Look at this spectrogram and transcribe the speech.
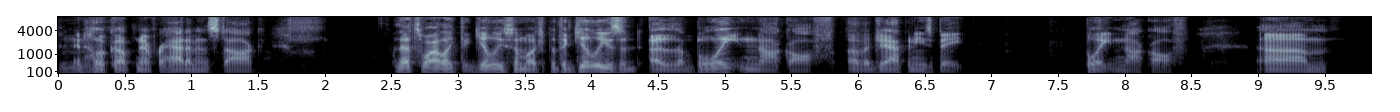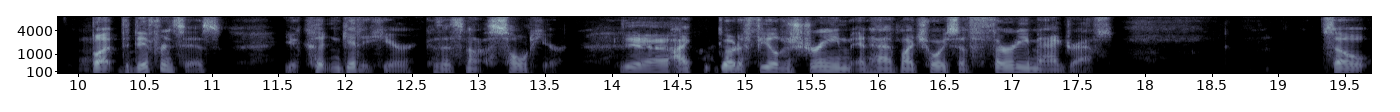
and Mm. Hookup never had them in stock. That's why I like the Gilly so much. But the Gilly is a, is a blatant knockoff of a Japanese bait, blatant knockoff. Um, but the difference is you couldn't get it here because it's not sold here. Yeah, I could go to Field and Stream and have my choice of 30 mag drafts. So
